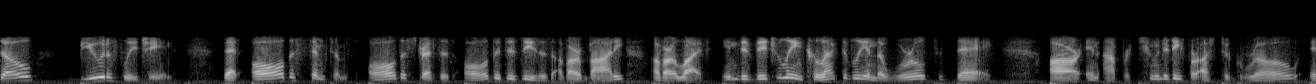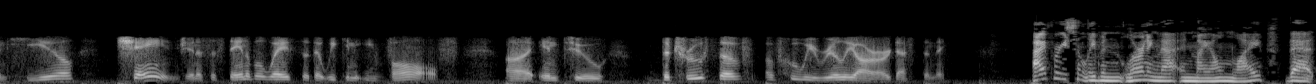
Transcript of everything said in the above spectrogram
so beautifully, Gene that all the symptoms, all the stresses, all the diseases of our body, of our life, individually and collectively in the world today, are an opportunity for us to grow and heal, change in a sustainable way so that we can evolve uh, into the truth of, of who we really are, our destiny. I've recently been learning that in my own life that,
